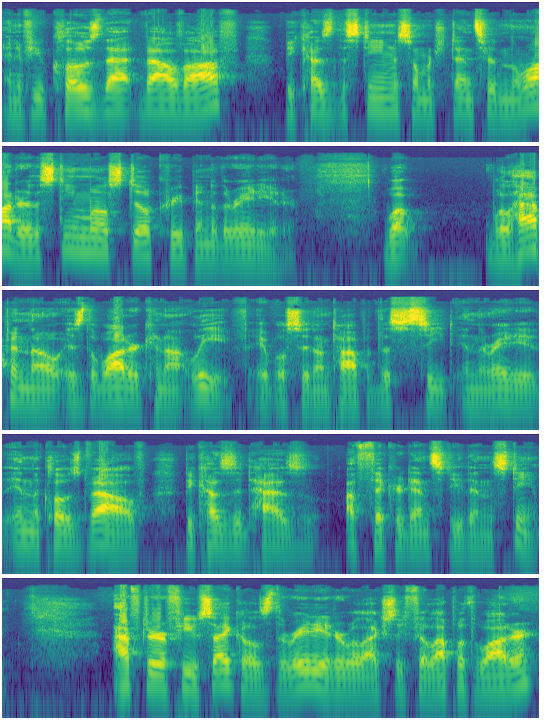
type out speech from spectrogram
and if you close that valve off, because the steam is so much denser than the water, the steam will still creep into the radiator. What will happen though is the water cannot leave. It will sit on top of the seat in the radiator in the closed valve because it has a thicker density than the steam. After a few cycles, the radiator will actually fill up with water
